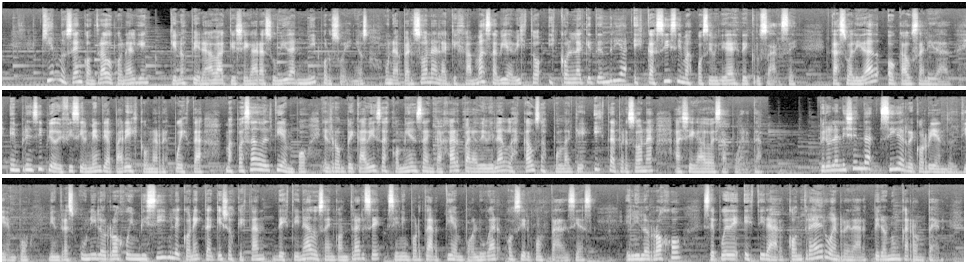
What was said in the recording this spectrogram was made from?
¿Quién no se ha encontrado con alguien que no esperaba que llegara a su vida ni por sueños, una persona a la que jamás había visto y con la que tendría escasísimas posibilidades de cruzarse. ¿Casualidad o causalidad? En principio difícilmente aparezca una respuesta, mas pasado el tiempo, el rompecabezas comienza a encajar para develar las causas por las que esta persona ha llegado a esa puerta. Pero la leyenda sigue recorriendo el tiempo, mientras un hilo rojo invisible conecta a aquellos que están destinados a encontrarse sin importar tiempo, lugar o circunstancias. El hilo rojo se puede estirar, contraer o enredar, pero nunca romper.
